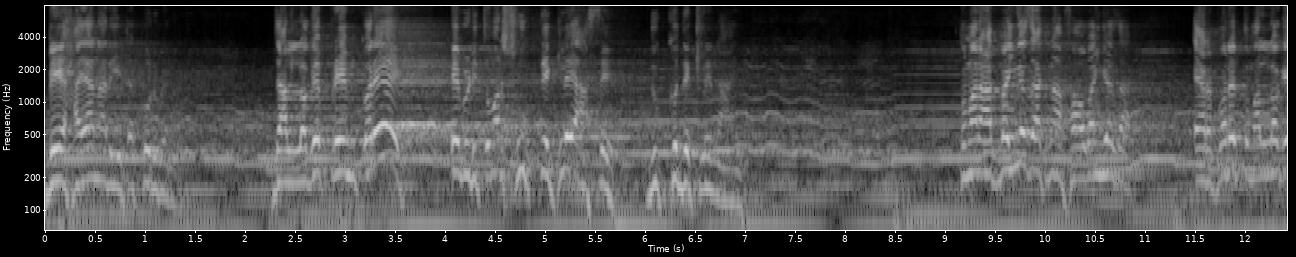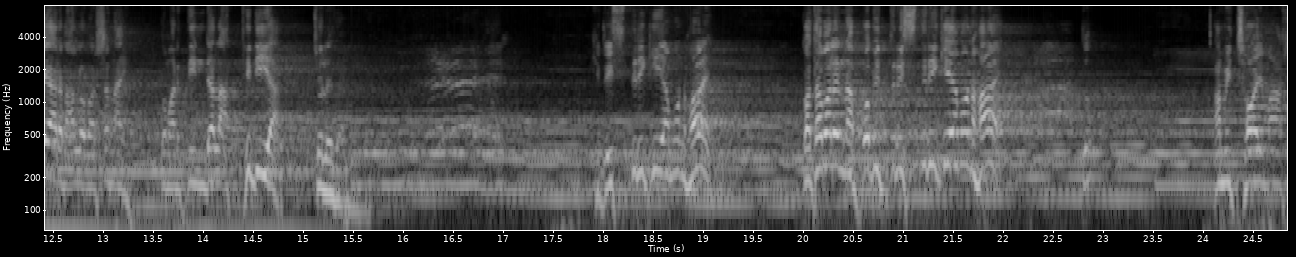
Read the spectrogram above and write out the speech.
বেহায়া নারী এটা করবে না। যার লগে প্রেম করে এবারে তোমার সুখ দেখলে আসে দুঃখ দেখলে নাই। তোমার হাত ভাঙ্গে যাক না, ফাও ভাঙ্গে যাক। এরপরে তোমার লগে আর ভালোবাসা নাই। তোমার তিনটা লাথি দিয়া চলে যাবে। কিন্তু স্ত্রী কি এমন হয়? কথা বলেন না, পবিত্র স্ত্রী কি এমন হয়? আমি ছয় মাস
